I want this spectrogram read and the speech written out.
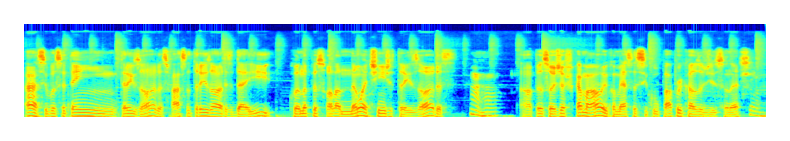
ah, se você tem três horas, faça três horas. Daí, quando a pessoa ela não atinge três horas, uhum. a pessoa já fica mal e começa a se culpar por causa disso, né? Sim.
